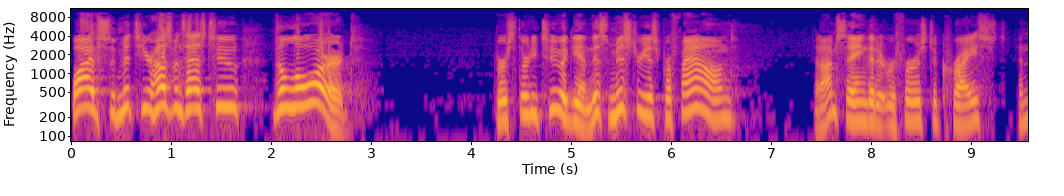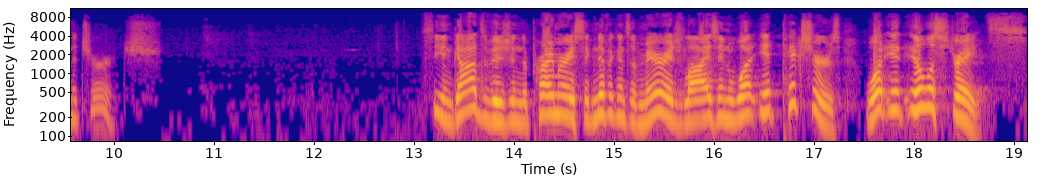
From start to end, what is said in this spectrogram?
Wives, submit to your husbands as to the Lord. Verse 32 again, this mystery is profound, and I'm saying that it refers to Christ and the church. See, in God's vision, the primary significance of marriage lies in what it pictures, what it illustrates.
